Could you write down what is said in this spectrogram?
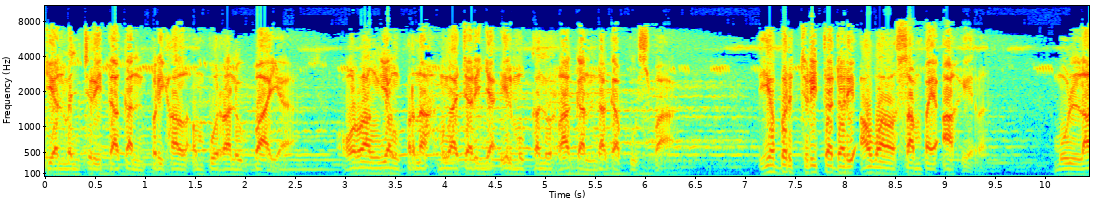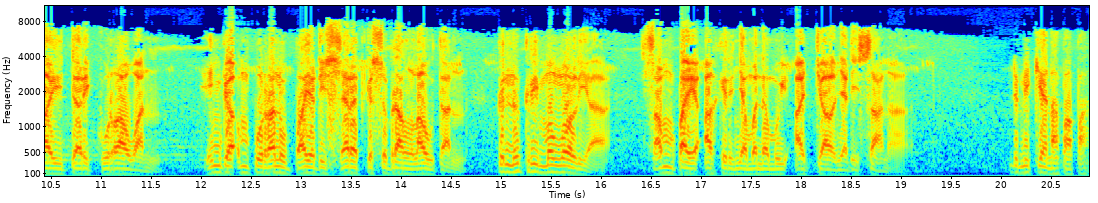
Kemudian menceritakan perihal Empu Ranubaya, orang yang pernah mengajarinya ilmu kanuragan naga puspa. Dia bercerita dari awal sampai akhir, mulai dari Kurawan hingga Empu Ranubaya diseret ke seberang lautan, ke negeri Mongolia, sampai akhirnya menemui ajalnya di sana. Demikianlah, Bapak.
